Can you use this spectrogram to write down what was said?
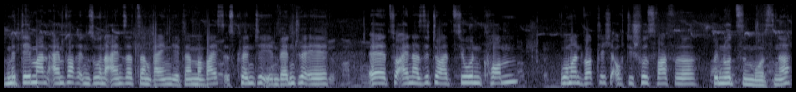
mit dem man einfach in so einen Einsatz dann reingeht. Wenn man weiß, es könnte eventuell äh, zu einer Situation kommen, wo man wirklich auch die Schusswaffe benutzen muss. Ne?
